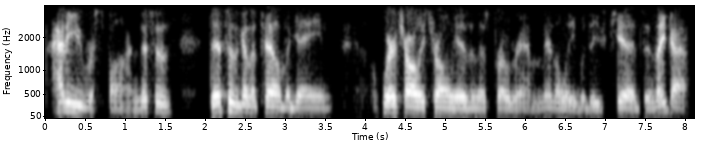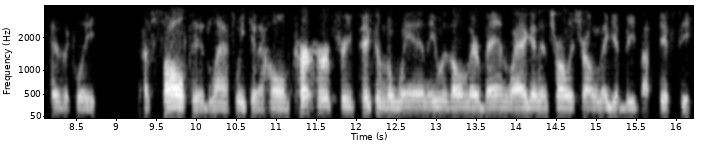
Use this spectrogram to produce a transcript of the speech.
how do you respond? This is this is going to tell the game where Charlie Strong is in this program mentally with these kids, and they got physically assaulted last weekend at home. Kirk Herbstreit picked them to win. He was on their bandwagon, and Charlie Strong they get beat by 50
